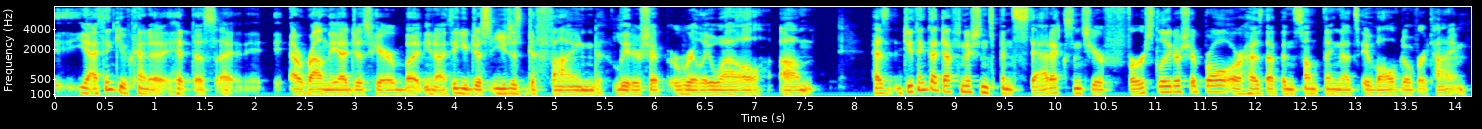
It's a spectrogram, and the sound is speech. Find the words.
yeah, I think you've kind of hit this uh, around the edges here, but you know, I think you just you just defined leadership really well. Um, has do you think that definition's been static since your first leadership role, or has that been something that's evolved over time?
